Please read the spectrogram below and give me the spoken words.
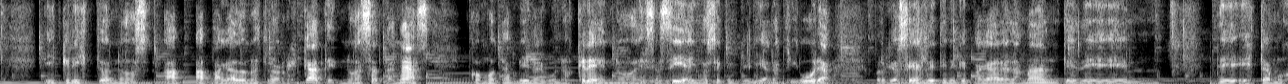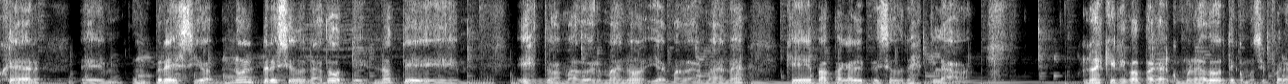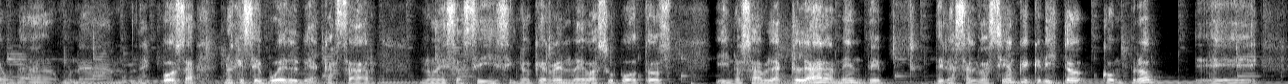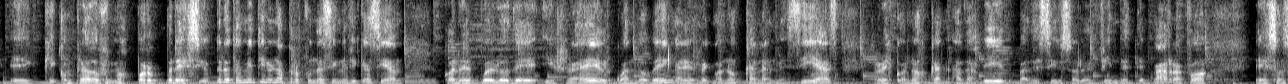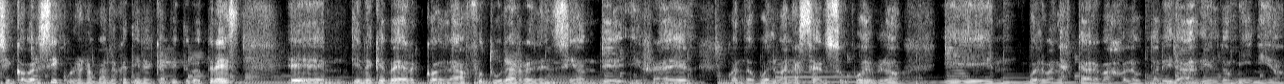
y Cristo nos ha, pagado nuestro rescate, no a Satanás, como también algunos creen, no es así, ahí no se cumpliría la figura, porque Oseas le tiene que pagar al amante de, de esta mujer eh, un precio, no el precio de una dote. Note esto, amado hermano y amada hermana, que va a pagar el precio de una esclava. No es que le va a pagar como una dote, como si fuera una, una, esposa, no es que se vuelve a casar, no es así, sino que renueva sus votos y nos habla claramente de la salvación que Cristo compró eh, eh, que comprados fuimos por precio, pero también tiene una profunda significación con el pueblo de Israel. Cuando vengan y reconozcan al Mesías, reconozcan a David, va a decir sobre el fin de este párrafo, eh, son cinco versículos nomás los que tiene el capítulo 3, eh, tiene que ver con la futura redención de Israel cuando vuelvan a ser su pueblo y vuelvan a estar bajo la autoridad y el dominio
